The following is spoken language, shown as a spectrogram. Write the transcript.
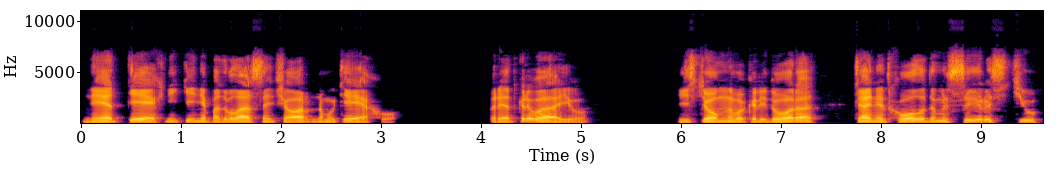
нет техники, не подвластной черному теху. Приоткрываю. Из темного коридора тянет холодом и сыростью,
